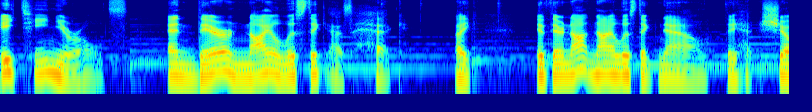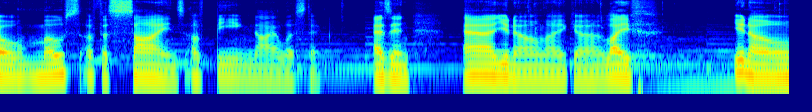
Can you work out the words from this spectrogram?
18 year olds and they're nihilistic as heck. Like, if they're not nihilistic now, they show most of the signs of being nihilistic. As in, uh, you know, like, uh, life, you know,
